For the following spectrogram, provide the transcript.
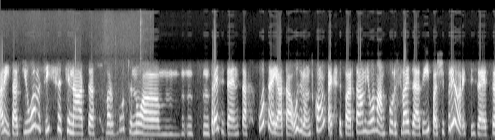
arī tās jomas izsacināt varbūt no mm, prezidenta kopējā tā uzrunas konteksta par tām jomām, kuras vajadzētu īpaši prioritizēt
